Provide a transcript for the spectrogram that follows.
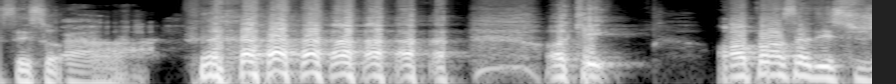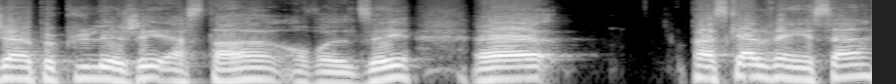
C'est ça. Ah. OK. On passe à des sujets un peu plus légers à cette heure, on va le dire. Euh, Pascal Vincent,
